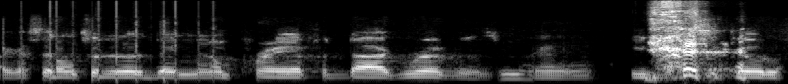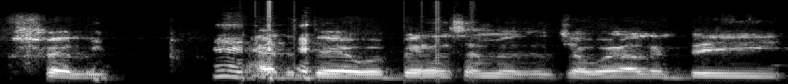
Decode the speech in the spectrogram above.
like I said on Twitter the other day, man. I'm praying for Doc Rivers, man. He got to go to Philly. Had to deal with Ben Simmons and Joel Embiid,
